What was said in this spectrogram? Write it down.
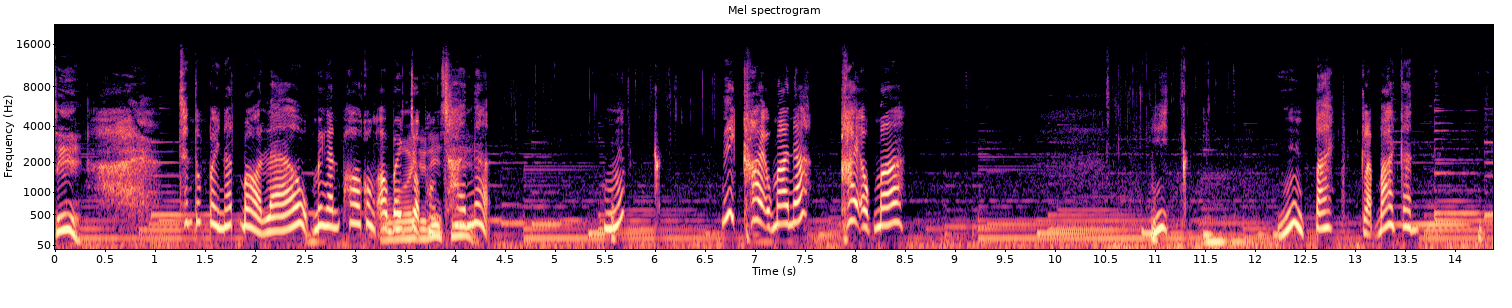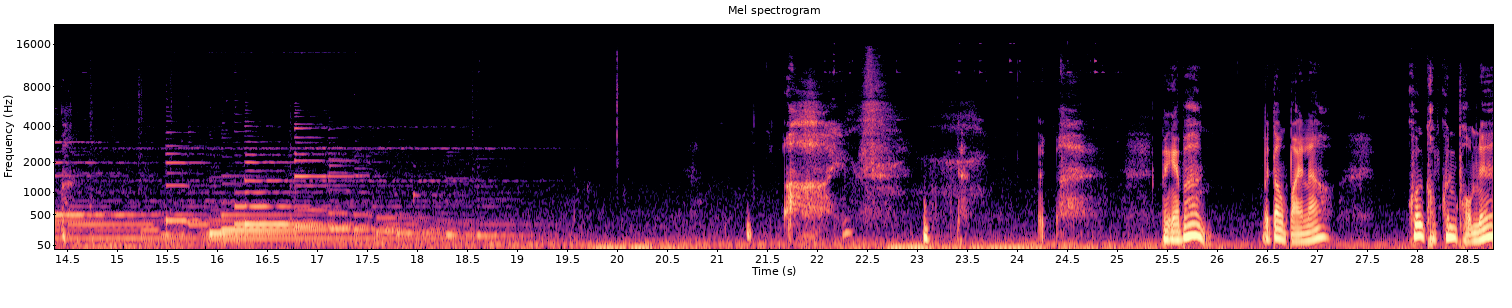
สิ ฉันต้องไปนัดบอร์ดแล้ว ไม่งั้นพ่อคงเอาใบจบของฉันน่ะหืม นี่คายออกมานะคายออกมา นี่อืมไปกลับบ้านกัน เป็นไงบ้าง ไม่ต้องไปแล้ว ควรขอบคุณผมนะ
